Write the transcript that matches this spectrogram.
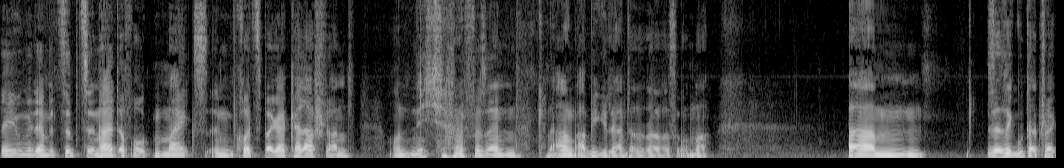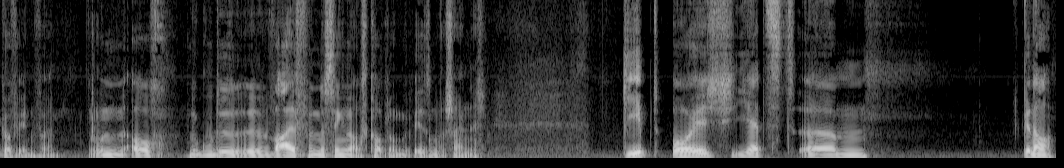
der Junge, der mit 17 halt auf Open Mics im Kreuzberger Keller stand und nicht für sein, keine Ahnung, Abi gelernt hat oder was auch immer. Ähm, sehr, sehr guter Track auf jeden Fall. Und auch eine gute äh, Wahl für eine Single-Auskopplung gewesen wahrscheinlich. Gebt euch jetzt, ähm, genau,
